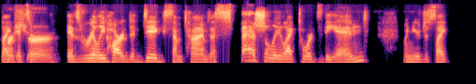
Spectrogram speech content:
Like For it's sure. it's really hard to dig sometimes, especially like towards the end when you're just like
